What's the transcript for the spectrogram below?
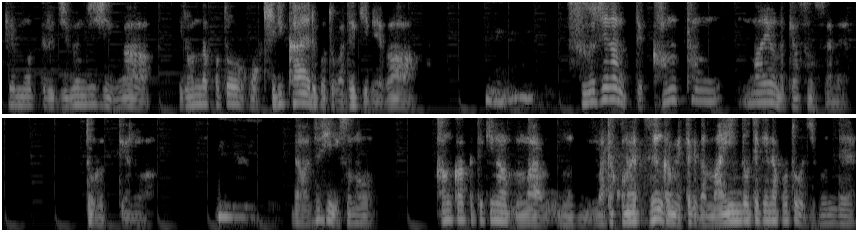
権持ってる自分自身が、いろんなことを切り替えることができれば、うん数字なんて簡単なような気がするんですよね。取るっていうのは。うんだからぜひその感覚的な、まあ、うんまたこの前回も言ったけど、マインド的なことを自分で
